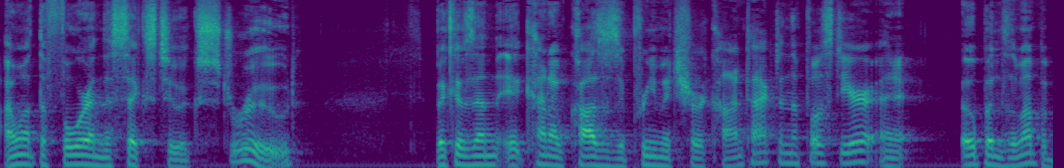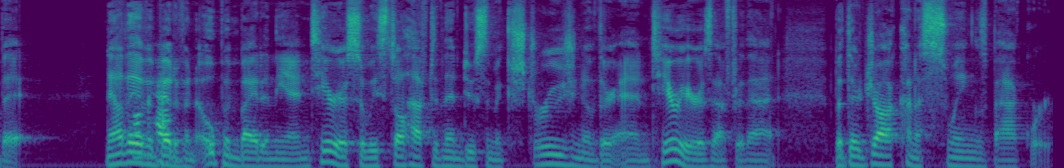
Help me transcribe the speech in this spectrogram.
I want the four and the six to extrude because then it kind of causes a premature contact in the posterior and it opens them up a bit. Now they have a bit of an open bite in the anterior, so we still have to then do some extrusion of their anteriors after that, but their jaw kind of swings backward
